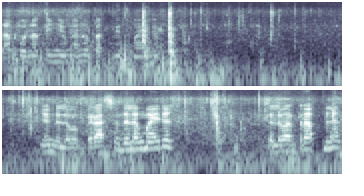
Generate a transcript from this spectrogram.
Tapon natin yung ano, cutlet mga idol. Yan, dalawang piraso na lang mga. Dalawang trap na lang.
